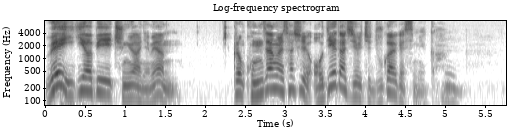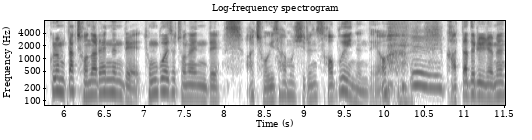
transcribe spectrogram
왜이 기업이 중요하냐면 그럼 공장을 사실 어디에다 지을지 누가 알겠습니까? 음. 그럼 딱 전화를 했는데 동부에서 전화했는데 아 저희 사무실은 서부에 있는데요. 음. 갖다 드리려면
